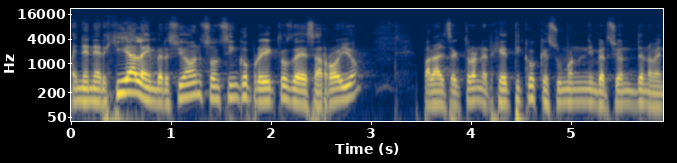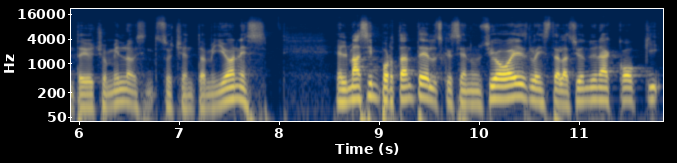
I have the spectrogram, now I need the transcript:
En energía, la inversión son cinco proyectos de desarrollo para el sector energético que suman una inversión de 98.980 millones. El más importante de los que se anunció hoy es la instalación de una coqui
